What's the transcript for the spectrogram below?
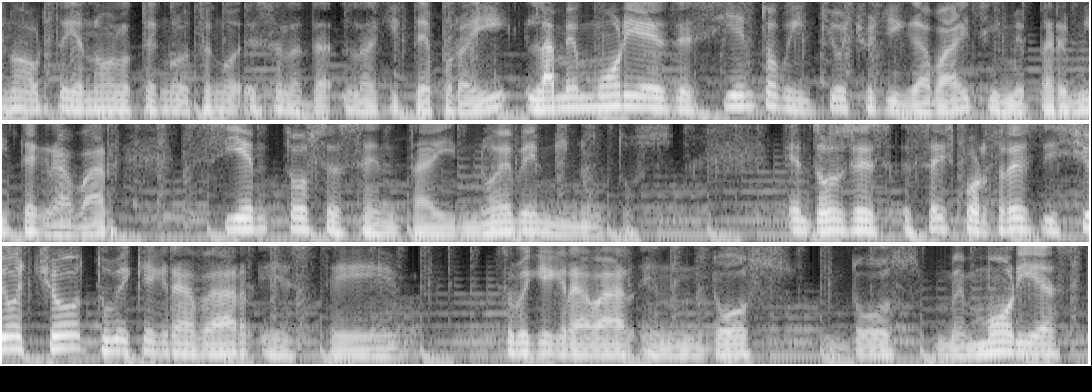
no, ahorita ya no lo tengo, lo tengo, esa la, quité por ahí. La memoria es de 128 gigabytes y me permite grabar 169 minutos. Entonces, 6 x 3, 18. Tuve que grabar, este, tuve que grabar en dos, dos memorias,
